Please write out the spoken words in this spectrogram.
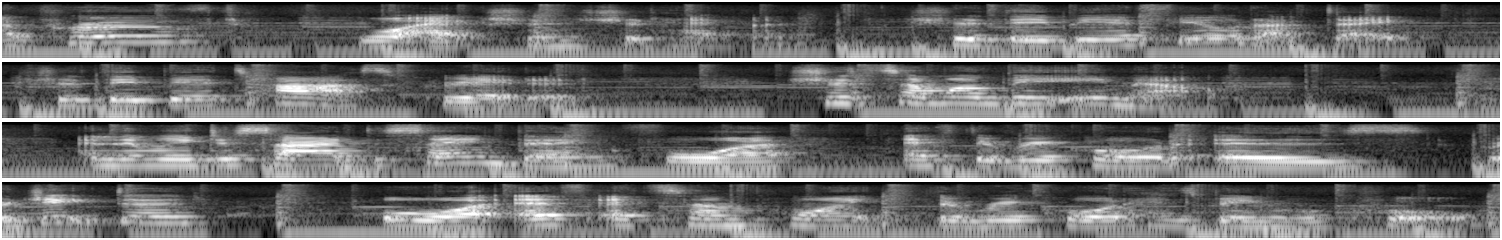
approved, what actions should happen? Should there be a field update? Should there be a task created? Should someone be emailed? And then we decide the same thing for if the record is rejected or if at some point the record has been recalled.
